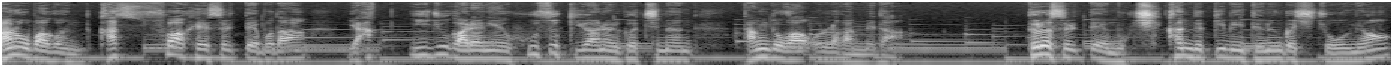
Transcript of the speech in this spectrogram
단호박은 갓 수확했을 때보다 약 2주가량의 후숙 기간을 거치면 당도가 올라갑니다. 들었을 때 묵직한 느낌이 드는 것이 좋으며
